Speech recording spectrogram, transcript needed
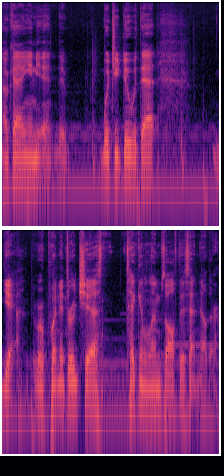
okay? And you, uh, what you do with that, yeah, we're putting it through chest, taking limbs off, this, that, and other.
